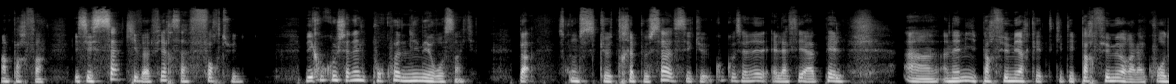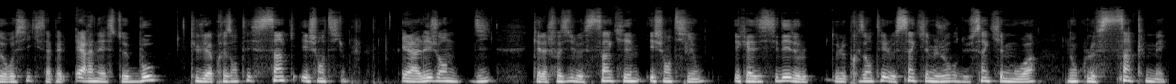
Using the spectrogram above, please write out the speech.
un parfum. Et c'est ça qui va faire sa fortune. Mais Coco Chanel, pourquoi numéro 5 Bah, ce, que très peu savent, c'est que Coco Chanel, elle a fait appel un, ami parfumeur qui, était parfumeur à la cour de Russie, qui s'appelle Ernest Beau, qui lui a présenté 5 échantillons. Et la légende dit qu'elle a choisi le cinquième échantillon et qu'elle a décidé de le, présenter le cinquième jour du cinquième mois, donc le 5 mai.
